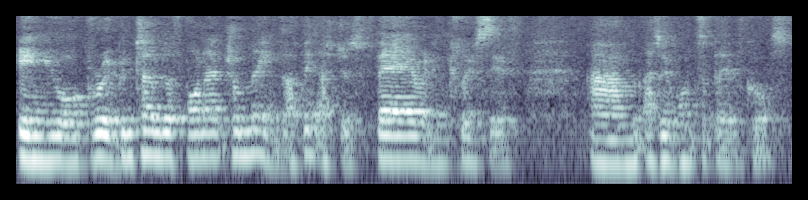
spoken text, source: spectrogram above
in your group in terms of financial means. I think that's just fair and inclusive um, as we want to be, of course.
